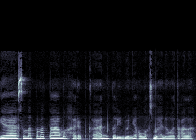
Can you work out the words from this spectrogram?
ya semata-mata mengharapkan keriduannya Allah Subhanahu wa taala.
